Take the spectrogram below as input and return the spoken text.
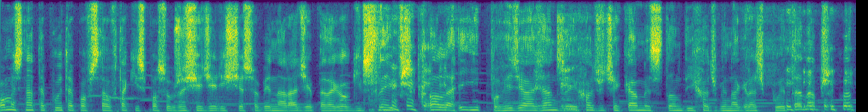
Pomysł na tę płytę powstał w taki sposób, że siedzieliście sobie na Radzie Pedagogicznej w szkole i powiedziałaś Andrzej, chodź uciekamy stąd i chodźmy nagrać płytę na przykład?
